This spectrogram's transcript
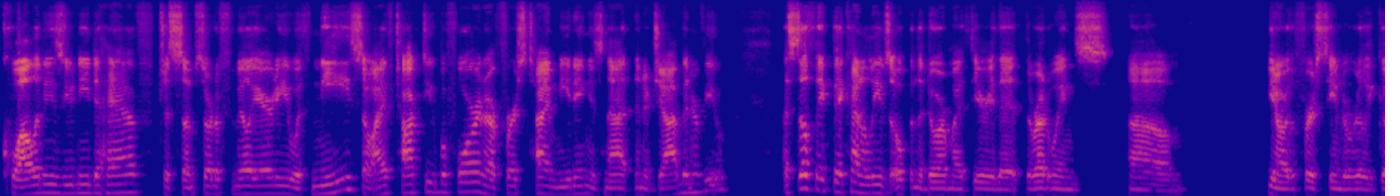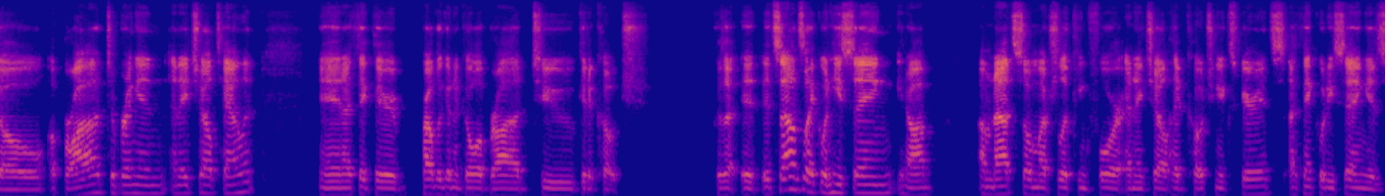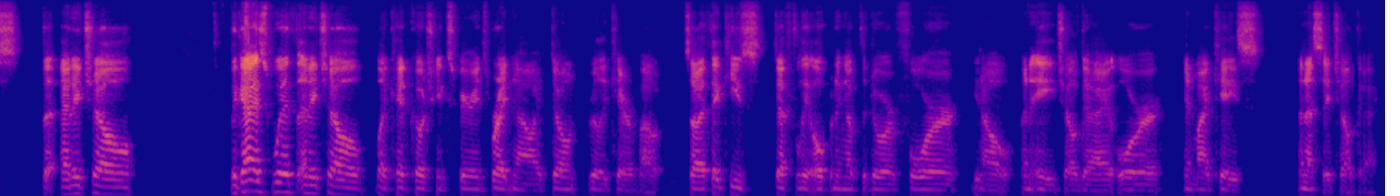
qualities you need to have just some sort of familiarity with me so i've talked to you before and our first time meeting is not in a job interview I still think that kind of leaves open the door my theory that the Red Wings, um, you know, are the first team to really go abroad to bring in NHL talent, and I think they're probably going to go abroad to get a coach because it, it sounds like when he's saying, you know, I'm I'm not so much looking for NHL head coaching experience. I think what he's saying is the NHL, the guys with NHL like head coaching experience right now, I don't really care about. So I think he's definitely opening up the door for, you know, an AHL guy or in my case, an SHL guy.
